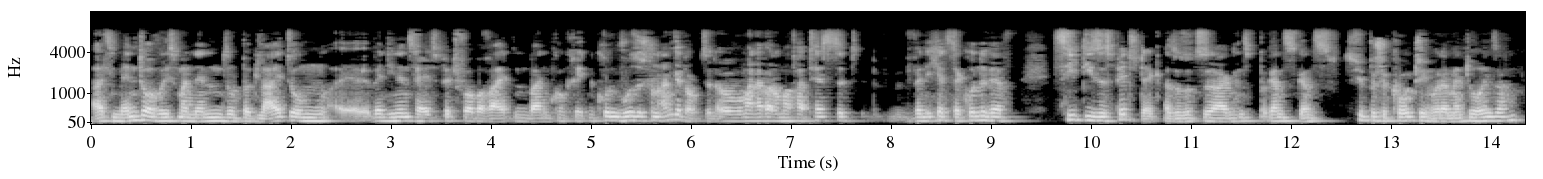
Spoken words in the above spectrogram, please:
als Mentor würde ich es mal nennen, so Begleitung, äh, wenn die einen Sales Pitch vorbereiten bei einem konkreten Kunden, wo sie schon angedockt sind, aber wo man einfach nochmal vertestet, wenn ich jetzt der Kunde wäre, zieht dieses Pitch Deck, also sozusagen ganz, ganz, ganz typische Coaching- oder Mentoring-Sachen.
